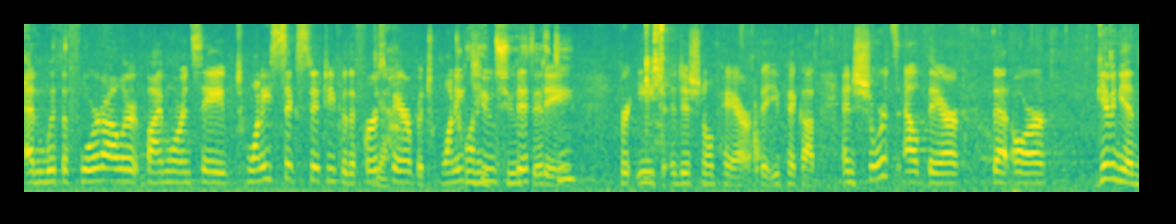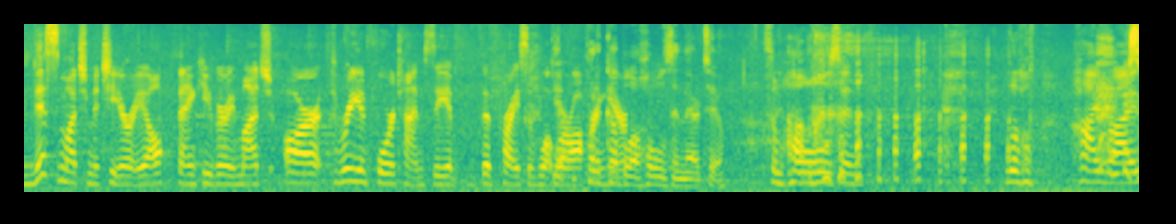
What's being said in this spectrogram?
And with the $4 buy more and save, $26.50 for the first Yeah. pair, but $22.50 $22.50? for each additional pair that you pick up. And shorts out there that are giving you this much material, thank you very much, are three and four times the the price of what Yeah, we're offering put a couple here. of holes in there too. Some um, holes and little high rise,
